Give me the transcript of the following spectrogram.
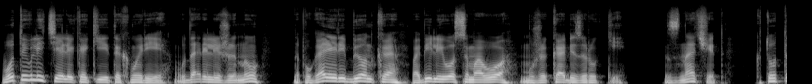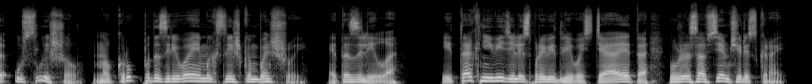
Вот и влетели какие-то хмыри, ударили жену, напугали ребенка, побили его самого, мужика без руки. Значит, кто-то услышал, но круг подозреваемых слишком большой. Это злило. И так не видели справедливости, а это уже совсем через край.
